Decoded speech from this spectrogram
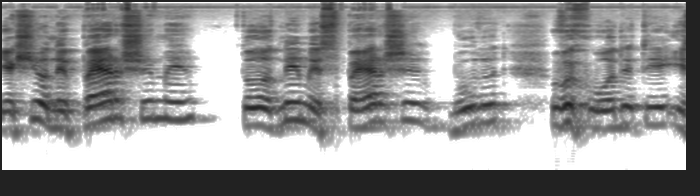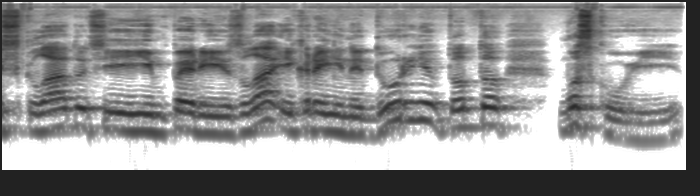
якщо не першими, то одними з перших будуть виходити із складу цієї імперії зла і країни дурнів, тобто Московії.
